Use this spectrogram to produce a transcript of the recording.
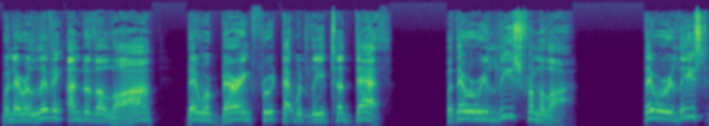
When they were living under the law, they were bearing fruit that would lead to death. But they were released from the law. They were released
